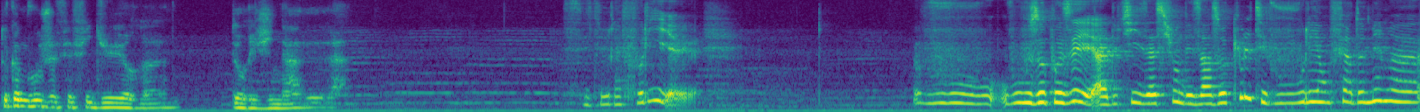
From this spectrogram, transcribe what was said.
Tout comme vous, je fais figure euh, d'original. C'est de la folie. euh. Vous, vous vous opposez à l'utilisation des arts occultes et vous voulez en faire de même euh,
